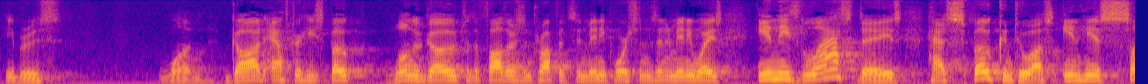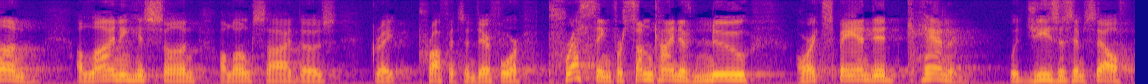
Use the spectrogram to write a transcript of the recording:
Hebrews 1. God, after he spoke long ago to the fathers and prophets in many portions and in many ways, in these last days has spoken to us in his Son, aligning his Son alongside those great prophets and therefore pressing for some kind of new or expanded canon with Jesus himself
